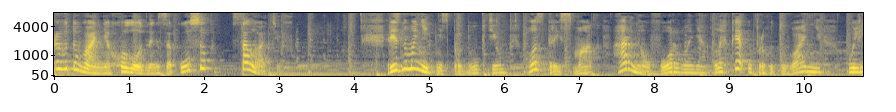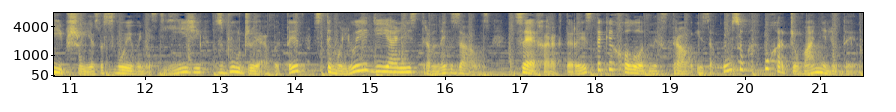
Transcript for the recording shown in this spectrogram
приготування холодних закусок, салатів. Різноманітність продуктів, гострий смак, гарне оформлення, легке у приготуванні поліпшує засвоюваність їжі, збуджує апетит, стимулює діяльність травних залоз. Це характеристики холодних страв і закусок у харчуванні людини.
